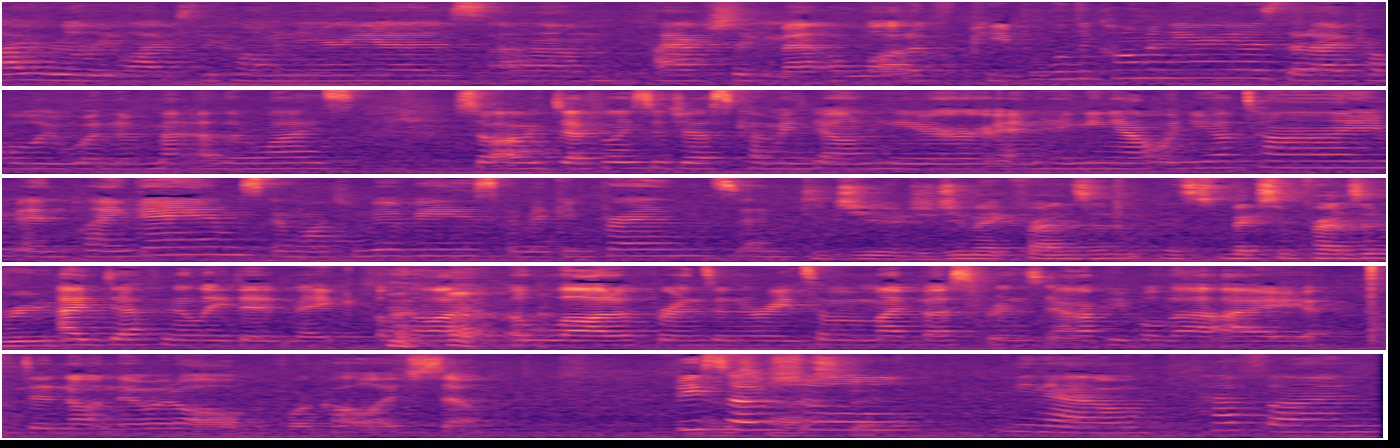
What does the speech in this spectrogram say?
I really liked the common areas. Um, I actually met a lot of people in the common areas that I probably wouldn't have met otherwise. So I would definitely suggest coming down here and hanging out when you have time, and playing games, and watching movies, and making friends, and Did you did you make friends and make some friends in Reid? I definitely did make a lot, a lot of friends in Reid. Some of my best friends now are people that I did not know at all before college. So, be Fantastic. social, you know, have fun,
